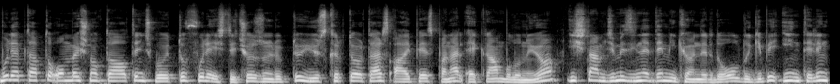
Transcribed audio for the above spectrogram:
Bu laptopta 15.6 inç boyutlu Full HD çözünürlüklü 144 Hz IPS panel ekran bulunuyor. İşlemcimiz yine deminki öneride olduğu gibi Intel'in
